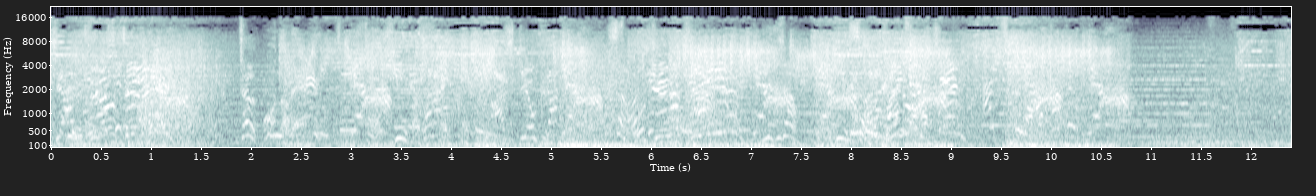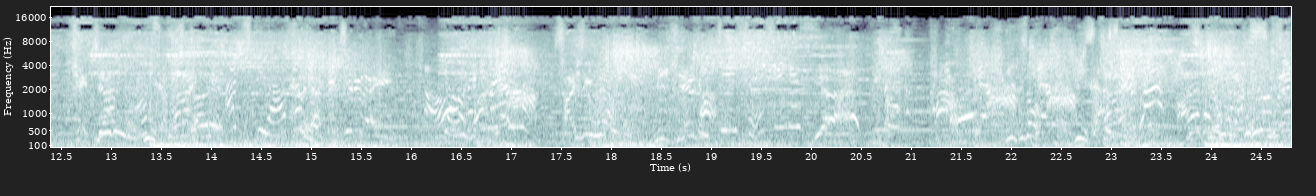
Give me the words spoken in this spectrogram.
雷ケチラズロスとおのれ逃がさない悪しきを下って早急な行くぞ爽快の発見ケチラ逃がさない砕け散るがいい最人が見切れるか行くぞ逃がさない悪しきを下って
